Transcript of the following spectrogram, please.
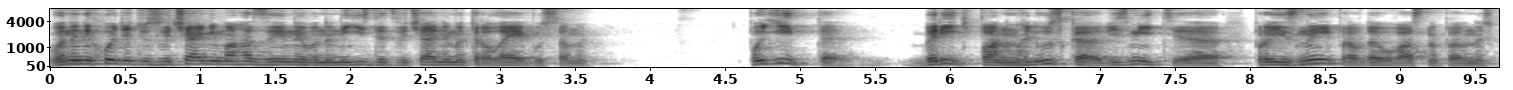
Вони не ходять у звичайні магазини, вони не їздять звичайними тролейбусами. Поїдьте, беріть пан Малюска, візьміть е, проїзний, правда, у вас, напевне ж,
